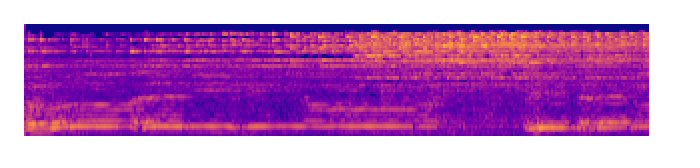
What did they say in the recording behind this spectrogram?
नराणा रूप आरती ओम हरि ओम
